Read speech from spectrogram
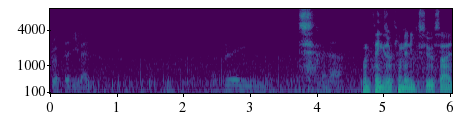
scripted event. when things are committing suicide.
